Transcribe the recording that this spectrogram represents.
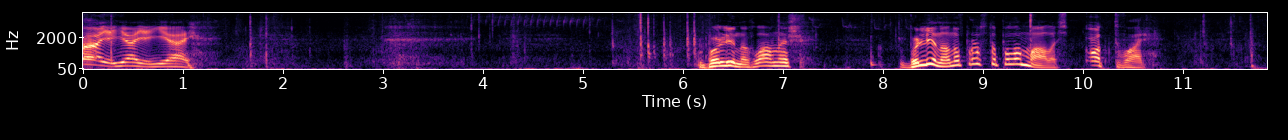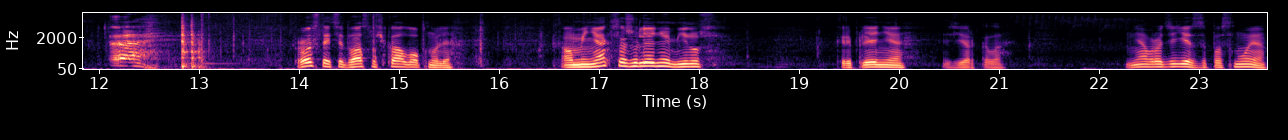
Ай-яй-яй-яй. Блин, а главное ж... Блин, оно просто поломалось. Вот тварь. Просто эти два сучка лопнули. А у меня, к сожалению, минус крепление зеркала. У меня вроде есть запасное.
